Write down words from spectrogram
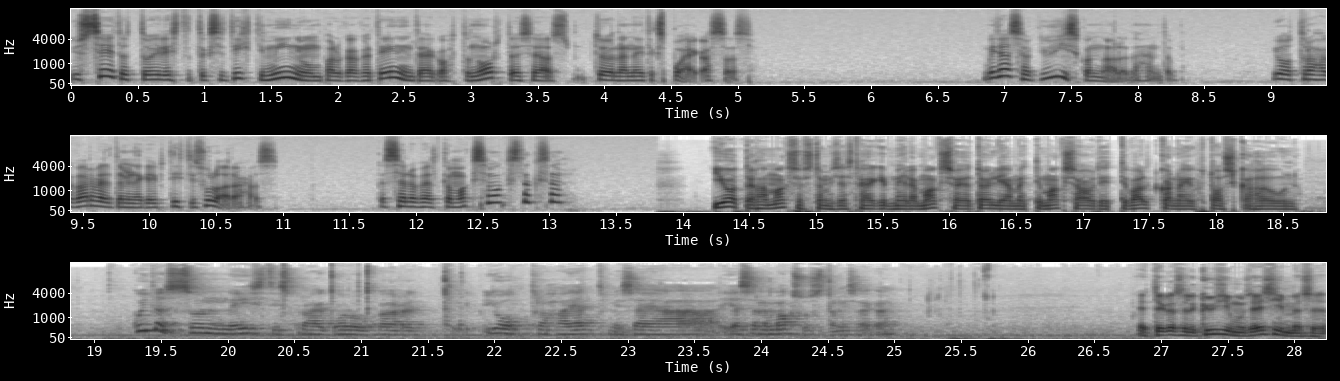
just seetõttu eelistatakse tihti miinimumpalgaga teenindaja kohta noorte seas tööle näiteks poekassas. mida see aga ühiskonnale tähendab? jootrahaga arveldamine käib tihti sularahas. kas selle pealt ka makse makstakse? Jootraha maksustamisest räägib meile Maksu- ja Tolliameti maksuauditi valdkonnajuht Oskar Õun. kuidas on Eestis praegu olukord jootraha jätmise ja, ja selle maksustamisega? et ega selle küsimuse esimese,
